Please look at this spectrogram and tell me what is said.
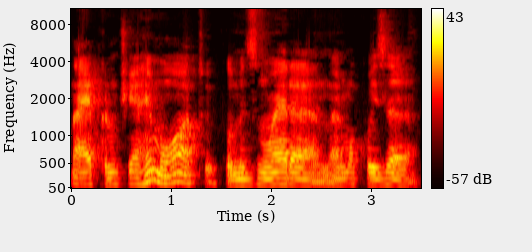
na época não tinha remoto, pelo menos não era, não era uma coisa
